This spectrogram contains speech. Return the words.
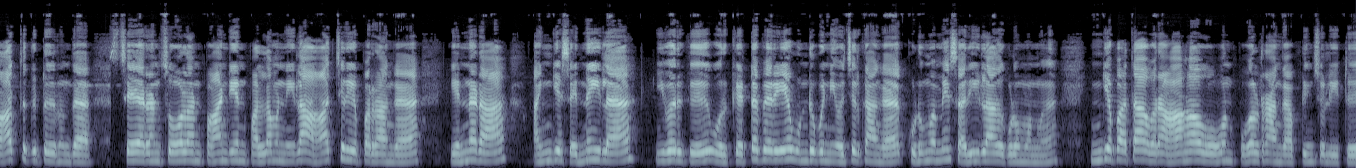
பார்த்துக்கிட்டு இருந்த சேரன் சோழன் பாண்டியன் பல்லவன் ஆச்சரியப்படுறாங்க. என்னடா அங்கே சென்னையில் இவருக்கு ஒரு கெட்ட பேரையே உண்டு பண்ணி வச்சுருக்காங்க. குடும்பமே சரியில்லாத குடும்பம்னு. இங்கே பார்த்தா அவரை ஆஹா ஓவன் புகழ்கிறாங்க அப்படின்னு சொல்லிட்டு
